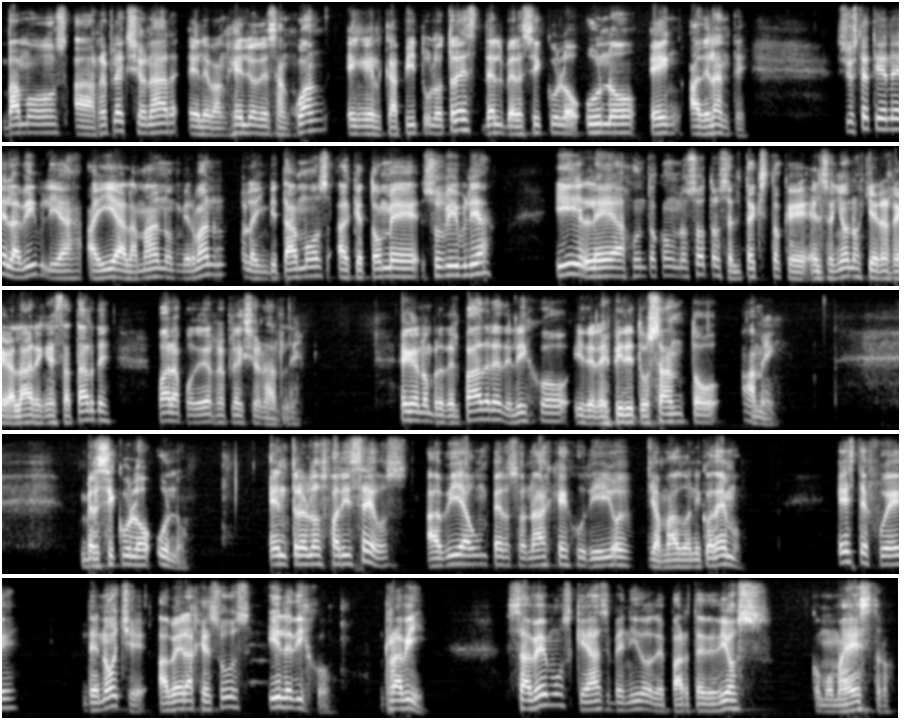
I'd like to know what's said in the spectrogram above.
vamos a reflexionar el Evangelio de San Juan en el capítulo 3 del versículo 1 en adelante. Si usted tiene la Biblia ahí a la mano, mi hermano, le invitamos a que tome su Biblia y lea junto con nosotros el texto que el Señor nos quiere regalar en esta tarde para poder reflexionarle. En el nombre del Padre, del Hijo y del Espíritu Santo. Amén. Versículo 1. Entre los fariseos había un personaje judío llamado Nicodemo. Este fue de noche a ver a Jesús y le dijo, Rabí, sabemos que has venido de parte de Dios como maestro,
